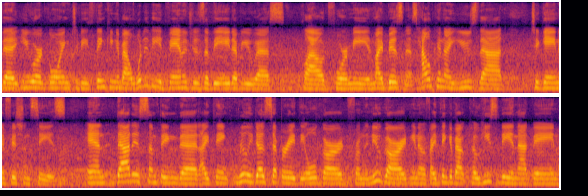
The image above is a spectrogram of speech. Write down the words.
that you are going to be thinking about what are the advantages of the AWS cloud for me in my business? How can I use that to gain efficiencies? And that is something that I think really does separate the old guard from the new guard. You know, if I think about cohesity in that vein,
